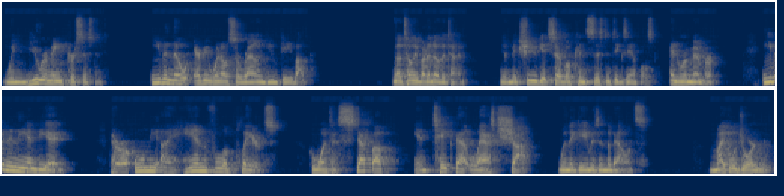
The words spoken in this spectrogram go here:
when you remained persistent, even though everyone else around you gave up. Now tell me about another time. You know, make sure you get several consistent examples. And remember, even in the NBA, there are only a handful of players who want to step up and take that last shot when the game is in the balance. Michael Jordan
